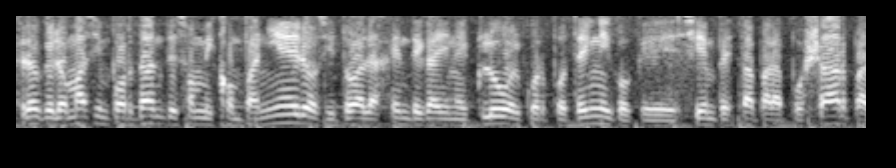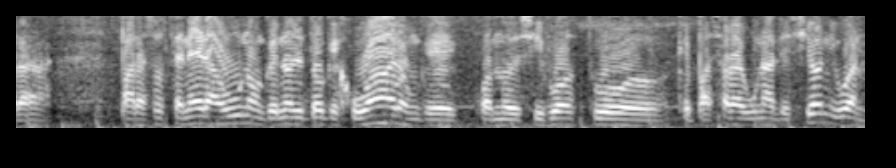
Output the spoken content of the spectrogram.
creo que lo más importante son mis compañeros y toda la gente que hay en el club, el cuerpo técnico que siempre está para apoyar, para, para sostener a uno aunque no le toque jugar, aunque cuando decís vos tuvo que pasar alguna lesión y bueno,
